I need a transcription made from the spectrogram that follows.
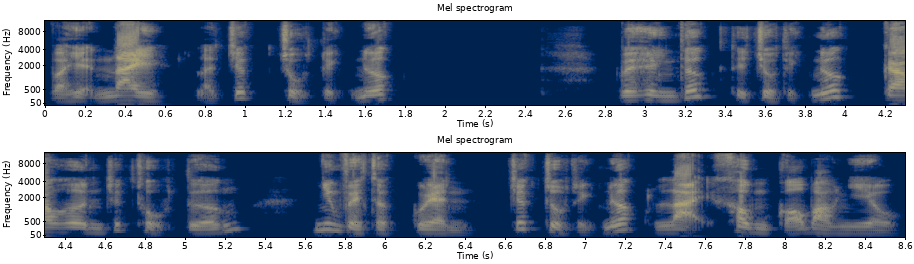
và hiện nay là chức Chủ tịch nước. Về hình thức thì Chủ tịch nước cao hơn chức Thủ tướng, nhưng về thực quyền, chức Chủ tịch nước lại không có bao nhiêu.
